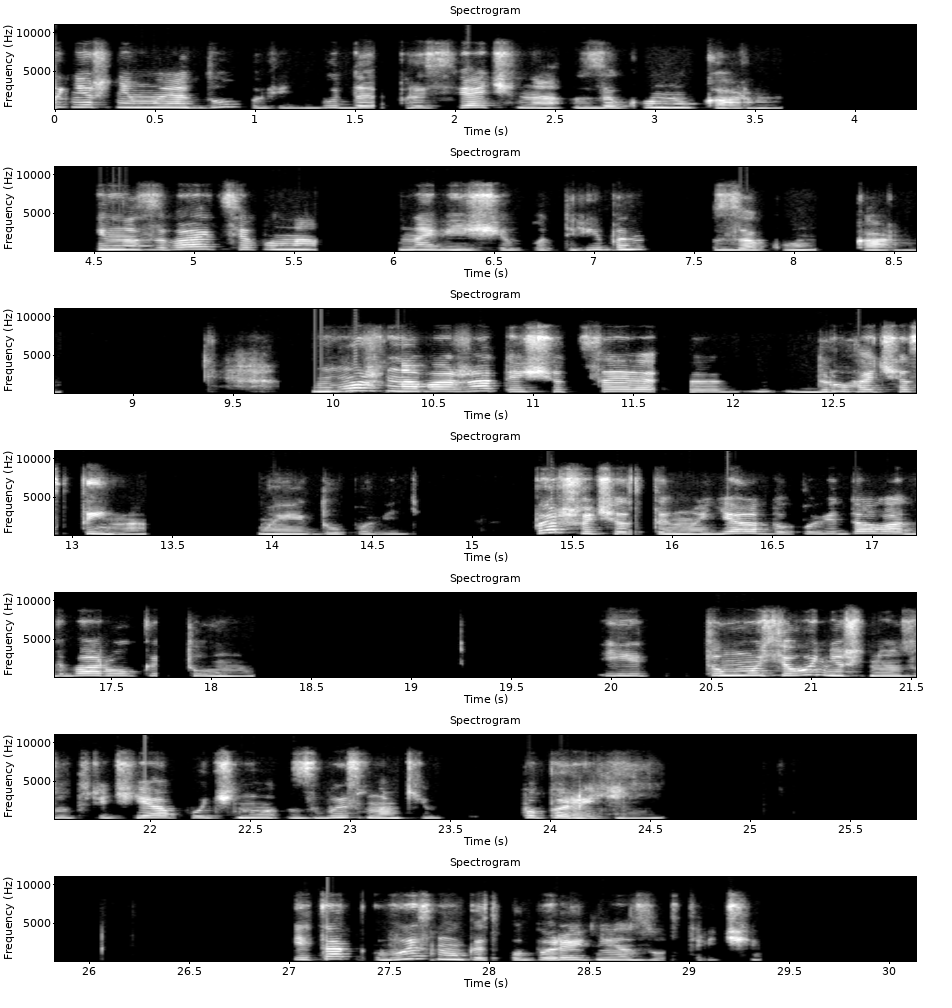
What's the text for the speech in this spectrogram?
Сьогоднішня моя доповідь буде присвячена закону карми, і називається вона Навіщо потрібен закон карми? Можна вважати, що це е, друга частина моєї доповіді. Першу частину я доповідала два роки тому. І тому сьогоднішню зустріч я почну з висновків попередньої. І так, висновки з попередньої зустрічі.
